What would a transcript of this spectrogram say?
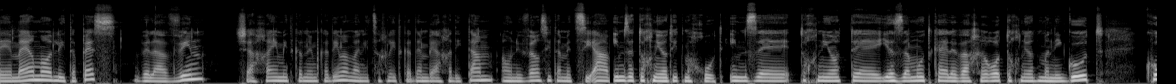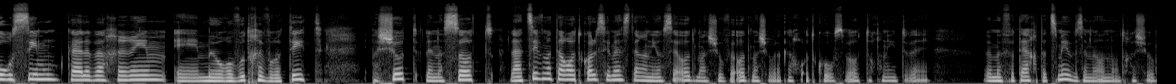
uh, מהר מאוד להתאפס ולהבין שהחיים מתקדמים קדימה ואני צריך להתקדם ביחד איתם. האוניברסיטה מציעה, אם זה תוכניות התמחות, אם זה תוכניות uh, יזמות כאלה ואחרות, תוכניות מנהיגות, קורסים כאלה ואחרים, uh, מעורבות חברתית. פשוט לנסות להציב מטרות. כל סמסטר אני עושה עוד משהו ועוד משהו, ולקח עוד קורס ועוד תוכנית ו... ומפתח את עצמי, וזה מאוד מאוד חשוב.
